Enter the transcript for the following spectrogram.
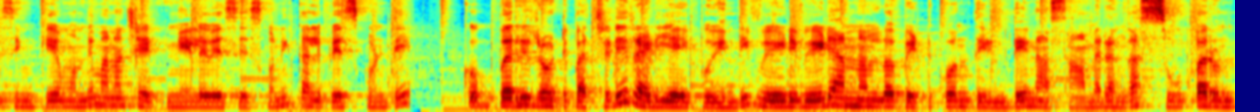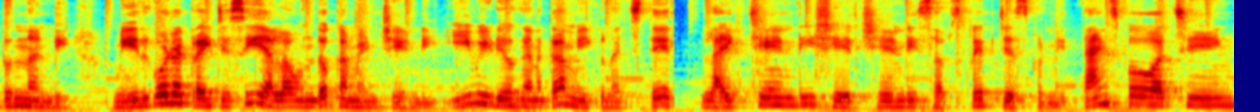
తీసుకొచ్చేసి ఇంకేముంది? మనం చట్నీలు వేసేసుకొని కలిపేసుకుంటే కొబ్బరి రోటి పచ్చడి రెడీ అయిపోయింది. వేడి వేడి అన్నంలో పెట్టుకొని తింటే నా సామెరంగా సూపర్ ఉంటుందండి. మీరు కూడా ట్రై చేసి ఎలా ఉందో కమెంట్ చేయండి. ఈ వీడియో కనుక మీకు నచ్చితే లైక్ చేయండి షేర్ చేయండి సబ్స్క్రైబ్ చేసుకోండి. Thanks for watching.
